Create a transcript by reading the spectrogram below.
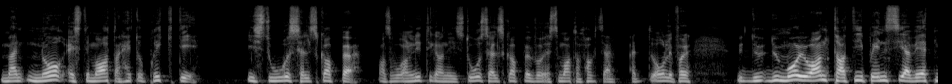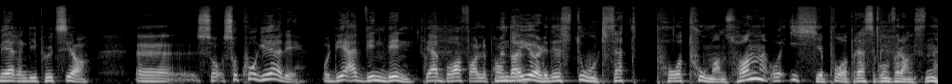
Men når estimatene helt oppriktig i store selskaper, altså hvor analytikerne i store selskaper hvor estimatene faktisk er, er dårlige. For du, du, må jo anta at de på innsida vet mer enn de på utsida. Uh, så, så, korrigerer de, og det er vinn-vinn. Det er bra for alle parter. Men da gjør de det stort sett på tomannshånd, og ikke på pressekonferansen.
